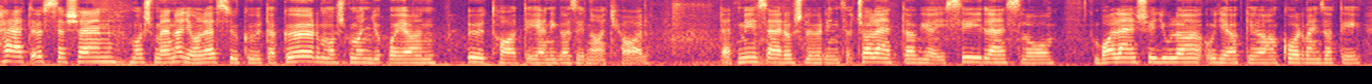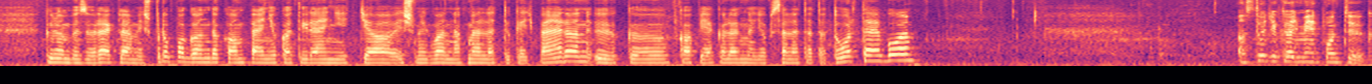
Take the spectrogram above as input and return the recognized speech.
Hát összesen most már nagyon leszűkült a kör, most mondjuk olyan 5-6 ilyen igazi nagy hal. Tehát Mészáros Lőrinc a családtagjai, Szíj László, Balási Gyula, ugye, aki a kormányzati különböző reklám és propaganda kampányokat irányítja, és még vannak mellettük egy páran, ők kapják a legnagyobb szeletet a tortából. Azt tudjuk, hogy miért pont ők?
